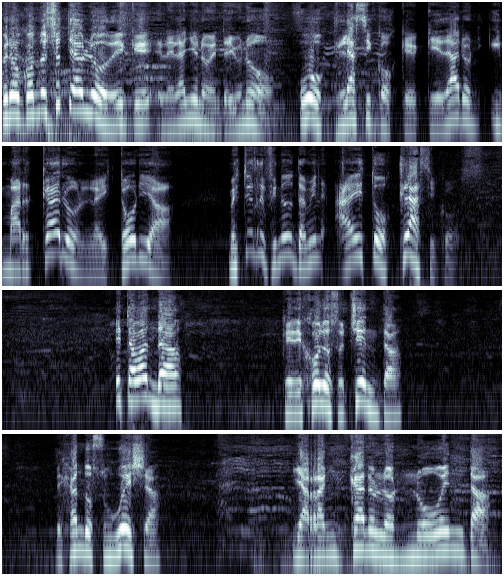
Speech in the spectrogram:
Pero cuando yo te hablo de que en el año 91 hubo clásicos que quedaron y marcaron la historia, me estoy refiriendo también a estos clásicos. Esta banda que dejó los 80, dejando su huella, y arrancaron los 90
